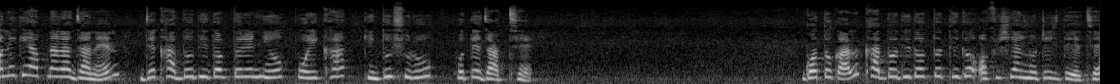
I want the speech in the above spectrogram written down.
অনেকে আপনারা জানেন যে খাদ্য অধিদপ্তরের নিয়োগ পরীক্ষা কিন্তু শুরু হতে যাচ্ছে। গতকাল খাদ্য অধিদপ্তর থেকে অফিসিয়াল নোটিশ দিয়েছে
